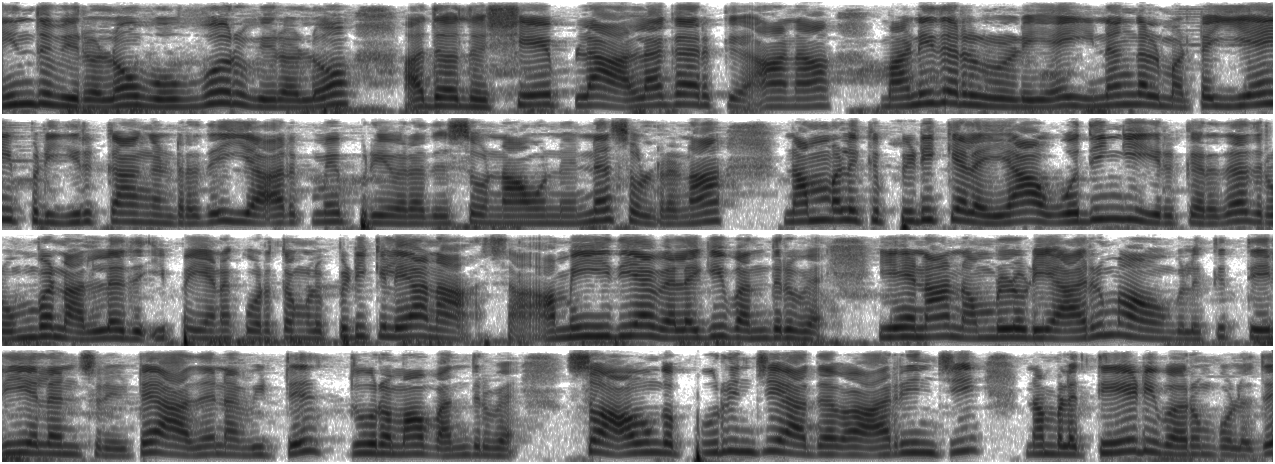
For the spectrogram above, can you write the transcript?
ஐந்து விரலும் ஒவ்வொரு விரலும் அது அது ஷேப்பில் அழகாக இருக்குது ஆனால் மனிதர்களுடைய இனங்கள் மட்டும் ஏன் இப்படி இருக்காங்கன்றது யாருக்குமே புரிய வராது. ஸோ நான் ஒன்று என்ன சொல்கிறேன்னா நம்மளுக்கு பிடிக்கலையா? ஒதுங்கி இருக்கிறது அது ரொம்ப நல்லது. இப்போ எனக்கு ஒருத்தவங்களை பிடிக்கலையா? நான் அமைதியாக விலகி வந்துடுவேன் ஏன்னா நம்மளுடைய அருமை அவங்களுக்கு தெரியலைன்னு சொல்லிட்டு அதை நான் விட்டு தூரமாக வந்துடுவேன் ஸோ அவங்க புரிஞ்சு அதை அறிஞ்சு நம்மளை தேடி வரும் பொழுது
